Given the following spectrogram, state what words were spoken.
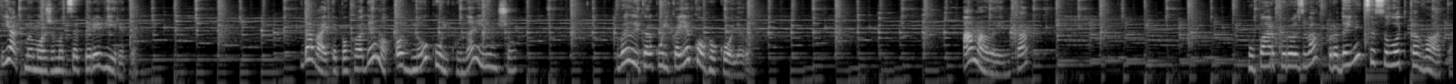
Як ми можемо це перевірити? Давайте покладемо одну кульку на іншу. Велика кулька якого кольору? А маленька? У парку розваг продається солодка вата.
